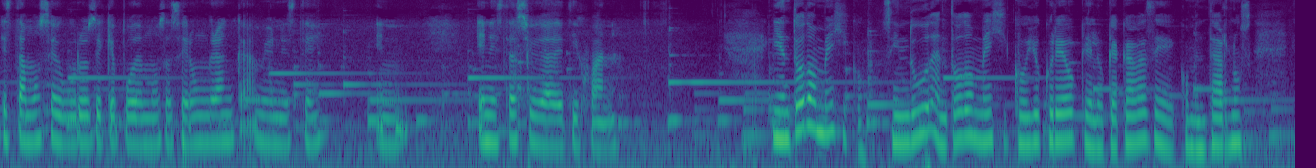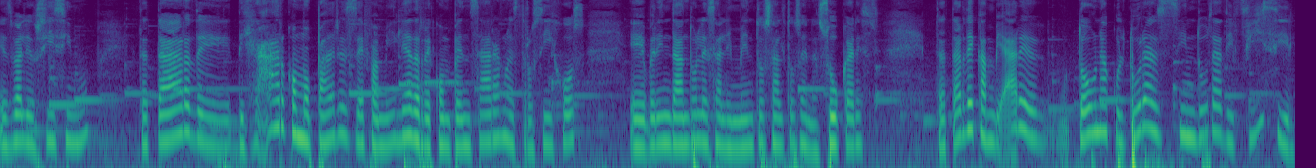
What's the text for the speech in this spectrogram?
Estamos seguros de que podemos hacer un gran cambio en este en, en esta ciudad de Tijuana. Y en todo México, sin duda, en todo México, yo creo que lo que acabas de comentarnos es valiosísimo tratar de dejar como padres de familia de recompensar a nuestros hijos eh, brindándoles alimentos altos en azúcares. Tratar de cambiar eh, toda una cultura es sin duda difícil,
